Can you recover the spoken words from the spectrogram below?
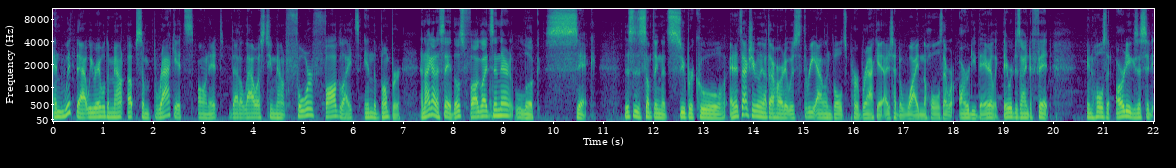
And with that, we were able to mount up some brackets on it that allow us to mount four fog lights in the bumper. And I gotta say, those fog lights in there look sick. This is something that's super cool, and it's actually really not that hard. It was three Allen bolts per bracket. I just had to widen the holes that were already there. Like they were designed to fit in holes that already existed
